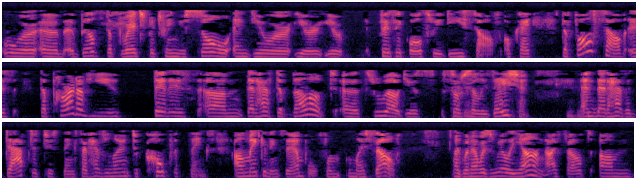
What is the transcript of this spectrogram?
or uh, builds the bridge between your soul and your your your physical 3D self. Okay, the false self is the part of you that is um, that has developed uh, throughout your s- socialization. Mhm. And that has adapted to things, that has learned to cope with things. I'll make an example from myself. Like when I was really young, I felt, um,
